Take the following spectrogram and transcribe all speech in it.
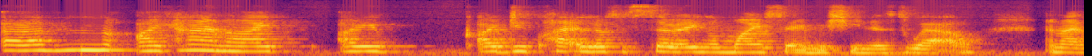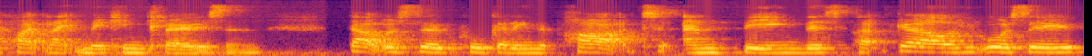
um i can i i I do quite a lot of sewing on my sewing machine as well, and I quite like making clothes. And that was so cool getting the part and being this girl who also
